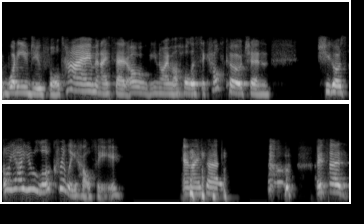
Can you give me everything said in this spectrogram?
what do you do full time? And I said, oh, you know, I'm a holistic health coach, and she goes, oh yeah, you look really healthy. And I said, I said,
